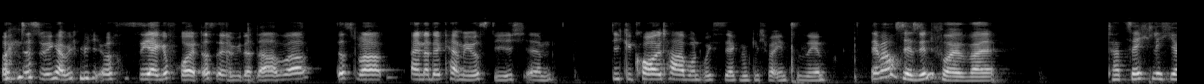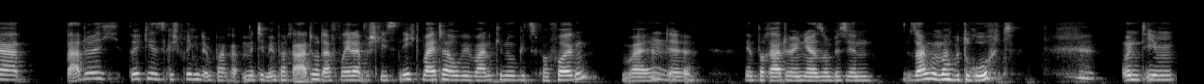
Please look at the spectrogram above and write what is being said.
Und deswegen habe ich mich auch sehr gefreut, dass er wieder da war das war einer der Cameos, die ich, ähm, die ich gecallt habe und wo ich sehr glücklich war, ihn zu sehen. Der war auch sehr sinnvoll, weil tatsächlich ja dadurch, durch dieses Gespräch mit, Imper mit dem Imperator, Darth Vader beschließt nicht weiter, Obi-Wan Kenobi zu verfolgen, weil hm. der Imperator ihn ja so ein bisschen, sagen wir mal, bedroht und ihm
